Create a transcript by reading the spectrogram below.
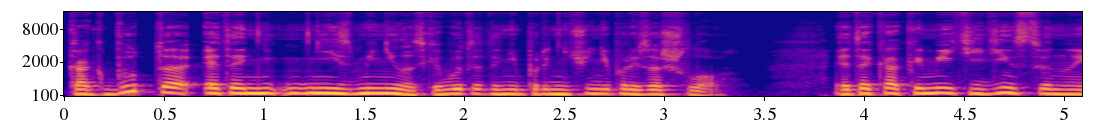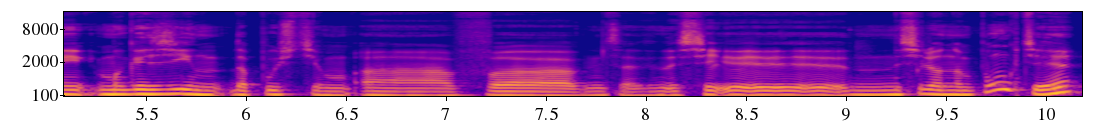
как будто это не изменилось, как будто это не, ничего не произошло. Это как иметь единственный магазин, допустим, а, в э, населенном пункте,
